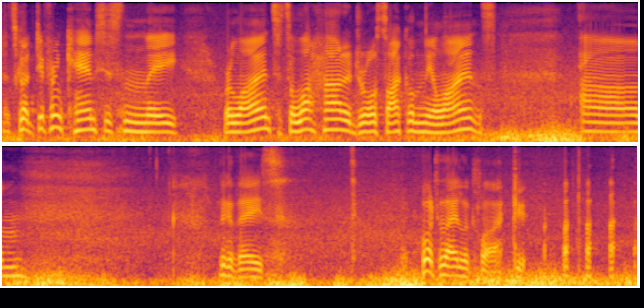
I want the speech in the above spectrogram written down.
It's got different cam system than the Reliance. It's a lot harder draw cycle than the Alliance. Um, look at these. what do they look like?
